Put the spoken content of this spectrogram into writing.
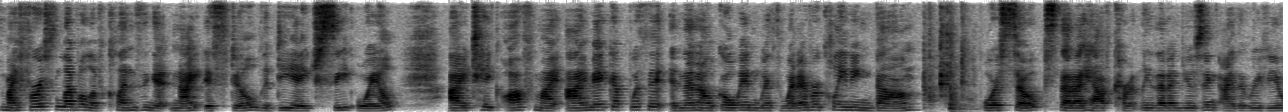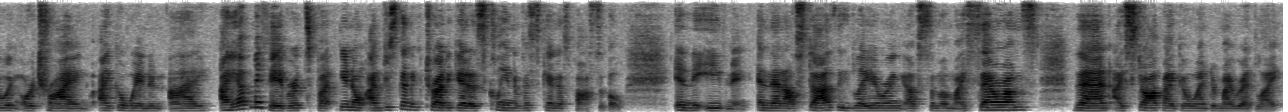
my first level of cleansing at night is still the DHC oil. I take off my eye makeup with it and then I'll go in with whatever cleaning balm or soaps that I have currently that I'm using, either reviewing or trying. I go in and I, I have my favorites, but you know, I'm just going to try to get as clean of a skin as possible in the evening. And then I'll start the layering of some of my serums. Then I stop, I go under my red light.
